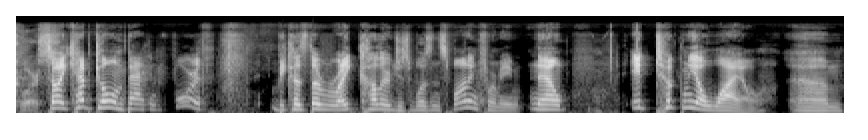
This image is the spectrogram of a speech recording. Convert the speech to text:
of course. So I kept going back and forth because the right color just wasn't spawning for me. Now, it took me a while um,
